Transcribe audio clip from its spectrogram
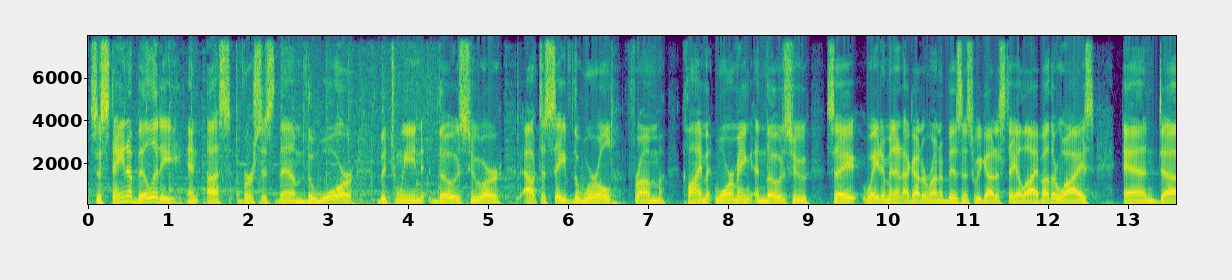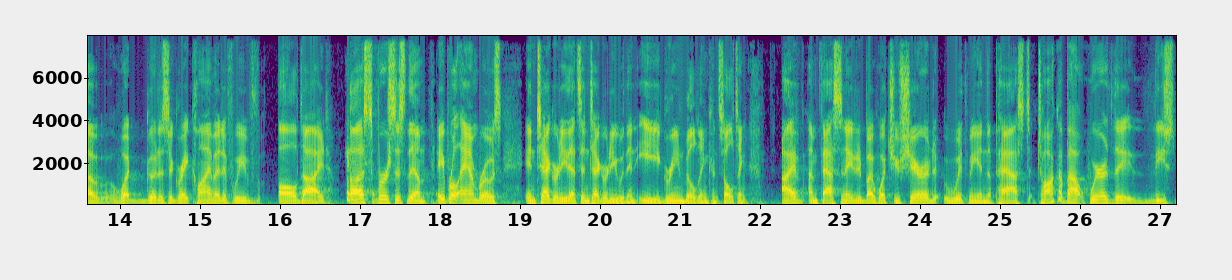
Sustainability and us versus them, the war between those who are out to save the world from climate warming and those who say, wait a minute, I got to run a business, we got to stay alive otherwise. And uh, what good is a great climate if we've all died? Us versus them. April Ambrose, Entegrity, that's Entegrity with an E, Green Building Consulting. i am fascinated by what you shared with me in the past. Talk about where the these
